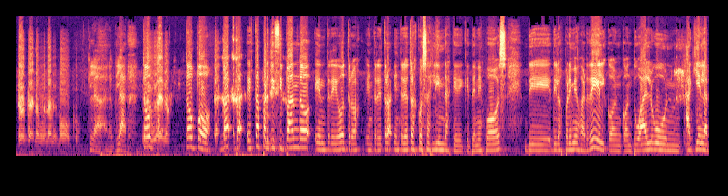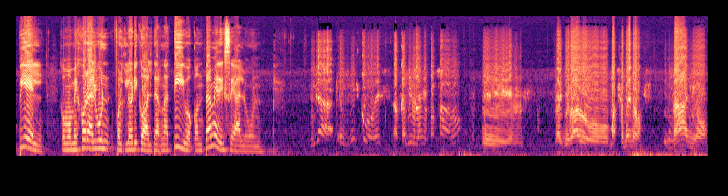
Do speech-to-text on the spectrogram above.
tratar de no mandarme moco. Claro, claro. Topo, Topo estás participando entre otros, entre entre otras cosas lindas que, que tenés vos, de, de los premios Gardel con, con tu álbum Aquí en la piel como mejor álbum folclórico alternativo. Contame de ese álbum. Mirá, el disco es, ha salido el año pasado. Eh, me ha llevado más o menos un año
